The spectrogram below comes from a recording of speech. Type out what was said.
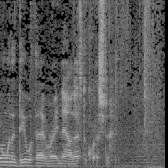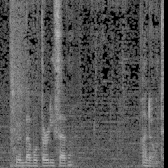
Do I want to deal with that right now? That's the question. To level 37? I don't.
